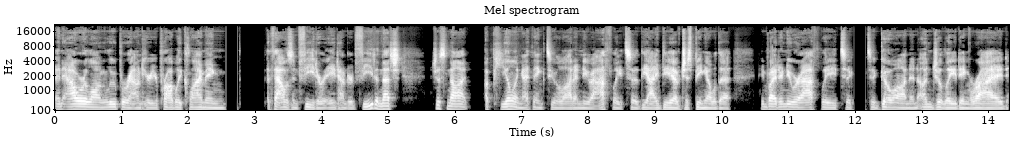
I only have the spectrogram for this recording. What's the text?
an hour long loop around here. You're probably climbing a thousand feet or 800 feet, and that's just not appealing. I think to a lot of new athletes. So the idea of just being able to invite a newer athlete to to go on an undulating ride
